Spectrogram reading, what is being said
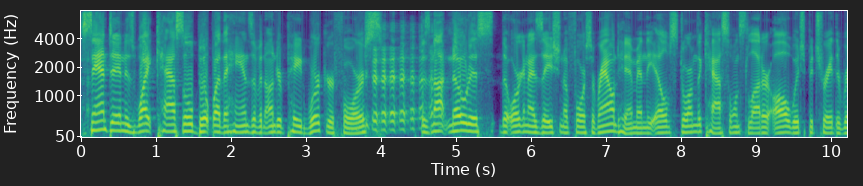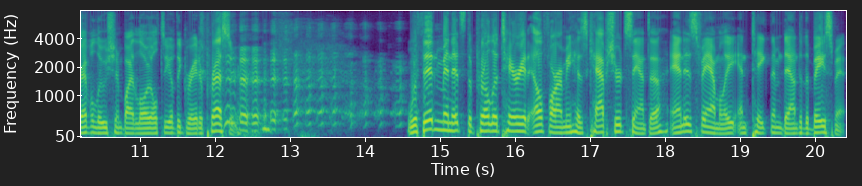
Santa in his White Castle, built by the hands of an underpaid worker force, does not notice the organization of force around him, and the elves storm the castle and slaughter all which betray the revolution by loyalty of the great oppressor. Within minutes, the proletariat elf army has captured Santa and his family and take them down to the basement.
